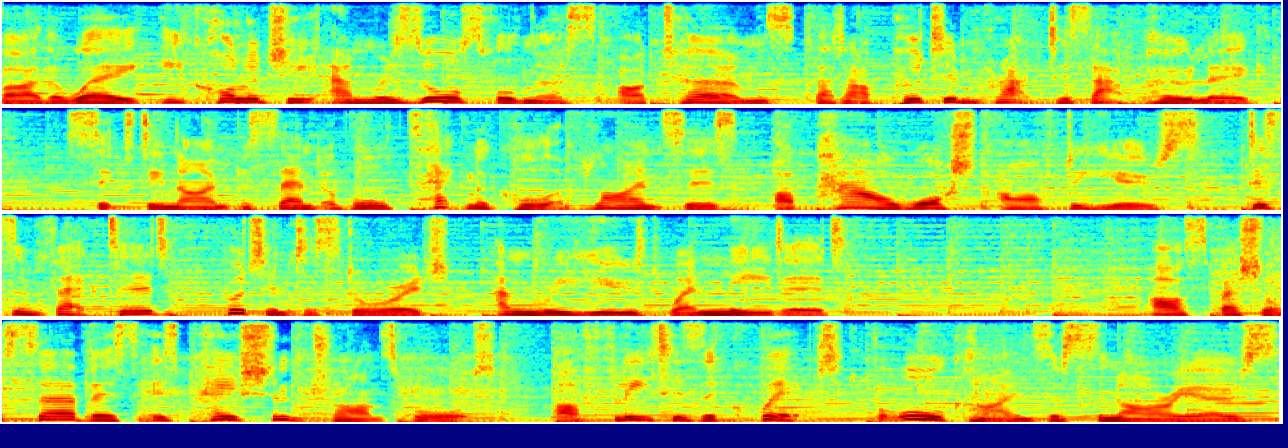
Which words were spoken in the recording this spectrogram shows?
By the way, ecology and resourcefulness are terms that are put in practice at Pohlig. 69% of all technical appliances are power washed after use, disinfected, put into storage, and reused when needed. Our special service is patient transport. Our fleet is equipped for all kinds of scenarios.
